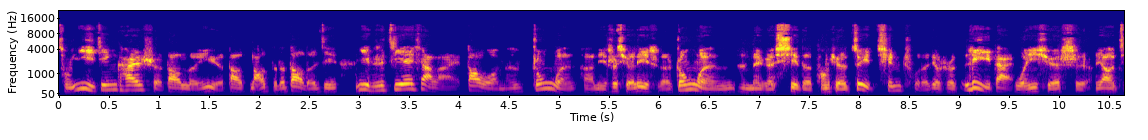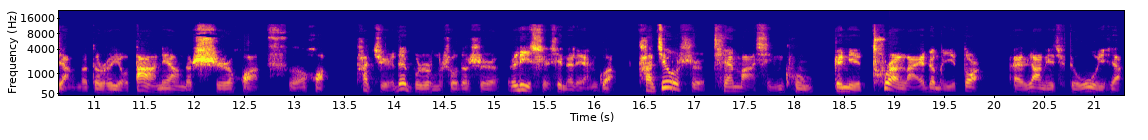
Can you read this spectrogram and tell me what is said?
从《易经》开始，到《论语》，到老子的《道德经》，一直接下来到我们中文啊，你是学历史的，中文那个系的同学最清楚的就是历代文学史要讲的都是有大量的诗话、词话，它绝对不是我们说的是历史性的连贯，它就是天马行空，给你突然来这么一段儿，哎，让你去悟一下。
